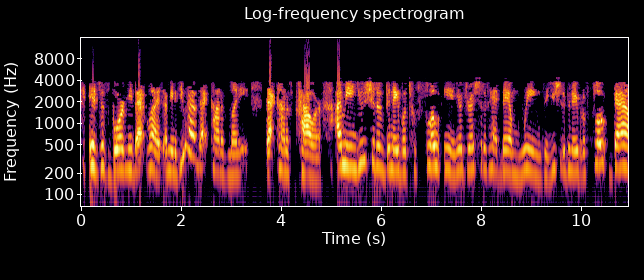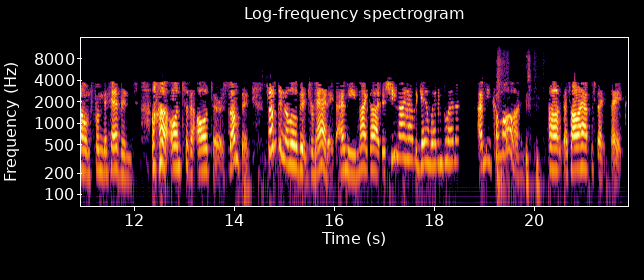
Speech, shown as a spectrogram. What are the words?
it just bored me that much. I mean, if you have that kind of money, that kind of power, I mean, you should have been able to float in. Your dress should have had damn wings and you should have been able to float down from the heavens uh, onto the altar or something. Something a little bit dramatic. I mean, my God, does she not have a gay wedding planner? I mean, come on. uh, that's all I have to say. Thanks.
